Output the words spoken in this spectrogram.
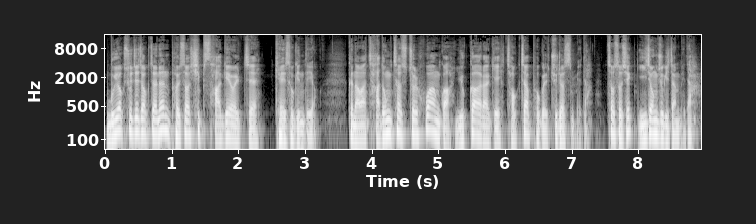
무역 수지 적자는 벌써 14개월째 계속인데요. 그나마 자동차 수출 호황과 유가 하락이 적자 폭을 줄였습니다. 첫 소식 이정주 기자입니다.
